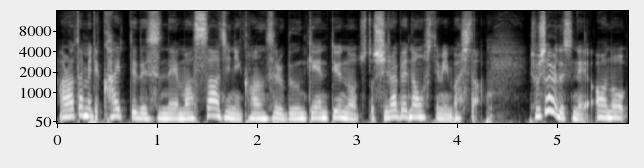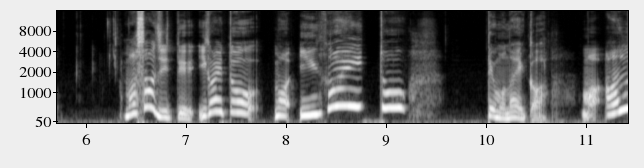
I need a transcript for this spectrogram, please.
改めて帰ってですね、マッサージに関する文献っていうのをちょっと調べ直してみました。そしたらですね、あの、マッサージって意外と、まあ意外とでもないか。まあ案の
